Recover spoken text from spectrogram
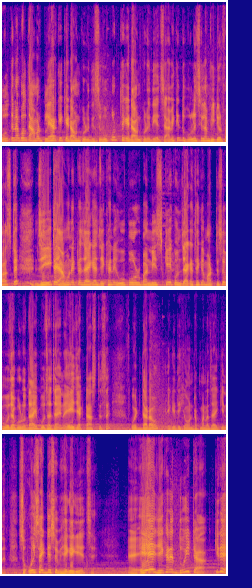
বলতে না বলতে আমার প্লেয়ারকে কে ডাউন করে দিয়েছে, উপর থেকে ডাউন করে দিয়েছে। আমি কিন্তু বলেছিলাম ভিডিওর ফার্স্টে যে এটা এমন একটা জায়গা যেখানে উপর বা নিচ কে কোন জায়গা থেকে মারতেছে বোঝা বড় দায় বোঝা যায় না। এই যে একটা আসতেছে ওয়েট দাঁড়াও, একে দেখে অন টাপ মারা যায় কিনা। সো ওই সাইড দিয়ে সে ভেগে গিয়েছে। এই যে এখানে দুইটা, কি রে?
